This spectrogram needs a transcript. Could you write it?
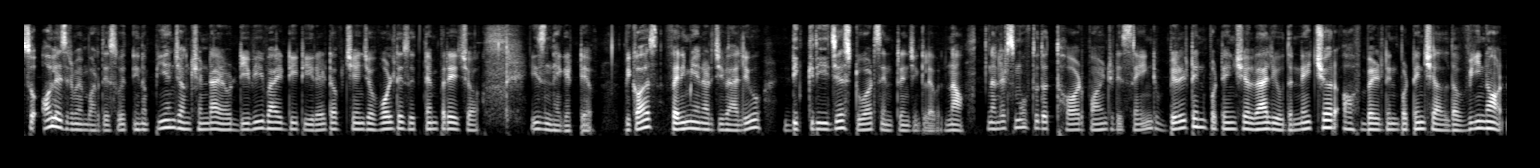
so always remember this with in a pn junction diode dv by dt rate of change of voltage with temperature is negative because Fermi energy value decreases towards intrinsic level. Now, now let's move to the third point. It is saying built-in potential value, the nature of built-in potential, the V naught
